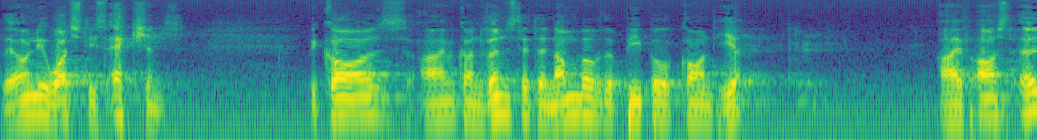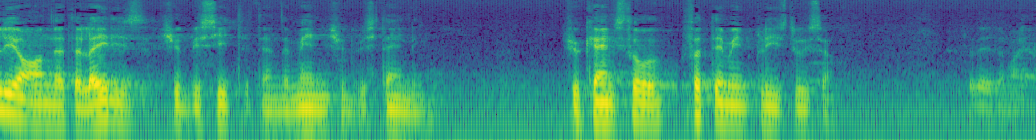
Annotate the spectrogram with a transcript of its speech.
They only watched his actions. Because I'm convinced that a number of the people can't hear. I've asked earlier on that the ladies should be seated and the men should be standing. If you can still fit them in, please do so. So there's a microphone.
